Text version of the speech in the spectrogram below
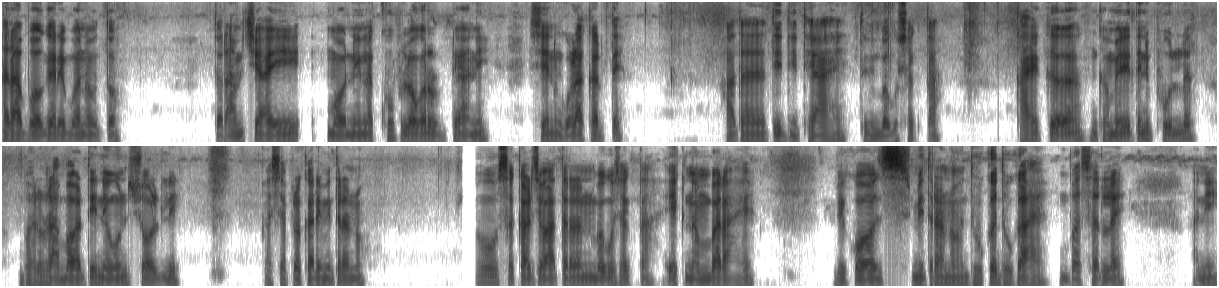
राब वगैरे बनवतो. तर आमची आई मॉर्निंगला खूप लवकर उठते आणि शेण गोळा करते. आता ती तिथे आहे तुम्ही बघू शकता. काय क घमेली त्यांनी फुल भरून राबावरती नेऊन सोडली अशा प्रकारे मित्रांनो. हो सकाळचे वातावरण बघू शकता. एक नंबर आहे. बिकॉज मित्रांनो धुकं धुकं आहे. बसरलं आहे आणि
